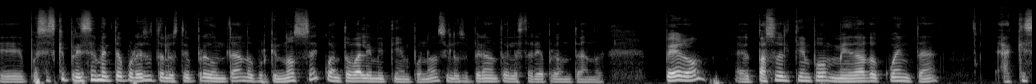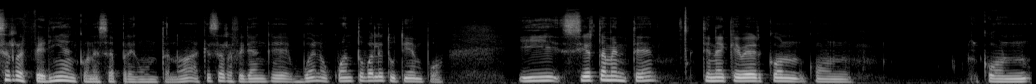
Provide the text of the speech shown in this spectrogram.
eh, pues es que precisamente por eso te lo estoy preguntando, porque no sé cuánto vale mi tiempo, ¿no? Si lo supiera te estaría preguntando. Pero al paso del tiempo me he dado cuenta a qué se referían con esa pregunta, ¿no? A qué se referían que, bueno, ¿cuánto vale tu tiempo? Y ciertamente tiene que ver con, con, con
